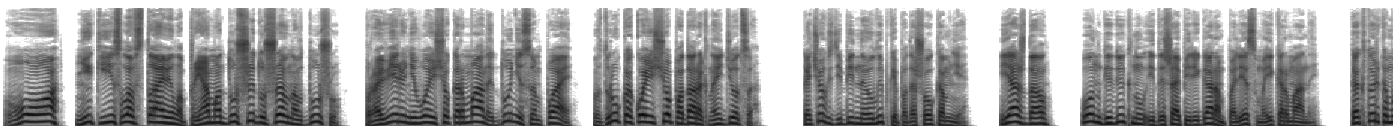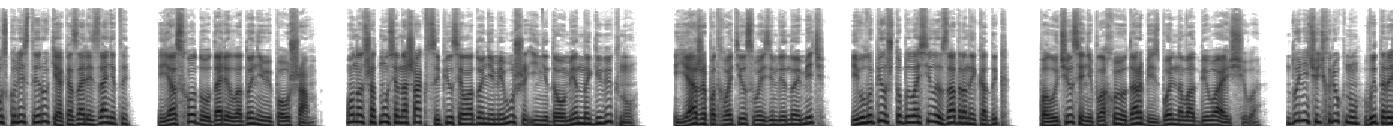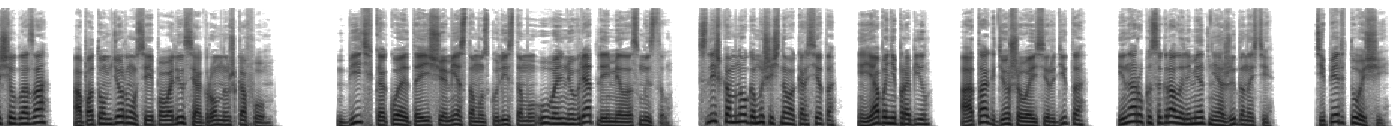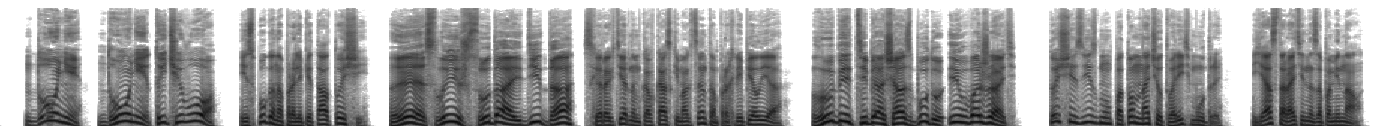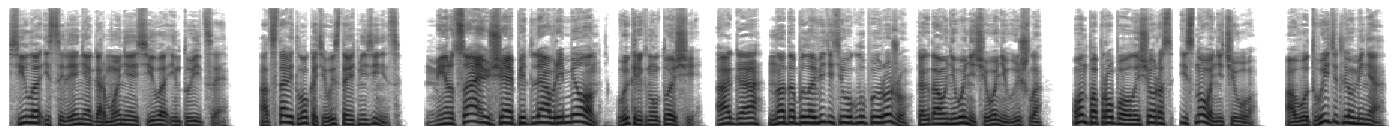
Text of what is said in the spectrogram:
«О, не кисло вставила, прямо от души душевно в душу. Проверь у него еще карманы, Дуни-сэмпай. Вдруг какой еще подарок найдется?» Качок с дебильной улыбкой подошел ко мне. Я ждал. Он гыгыкнул и, дыша перегаром, полез в мои карманы. Как только мускулистые руки оказались заняты, я сходу ударил ладонями по ушам. Он отшатнулся на шаг, вцепился ладонями в уши и недоуменно гигыкнул. Я же подхватил свой земляной меч и улупил, что было силы в задранный кадык. Получился неплохой удар бейсбольного отбивающего. Дуня чуть хрюкнул, вытаращил глаза, а потом дернулся и повалился огромным шкафом. Бить какое-то еще место мускулистому увольню вряд ли имело смысл. Слишком много мышечного корсета, и я бы не пробил. А так дешево и сердито, и на руку сыграл элемент неожиданности. Теперь тощий. «Дуни! Дуни, ты чего?» Испуганно пролепетал тощий. «Э, слышь, сюда иди, да!» С характерным кавказским акцентом прохрипел я. «Любить тебя сейчас буду и уважать!» Тощий взвизгнул, потом начал творить мудры. Я старательно запоминал. Сила, исцеление, гармония, сила, интуиция. Отставить локоть и выставить мизинец. «Мерцающая петля времен!» — выкрикнул Тощий. «Ага, надо было видеть его глупую рожу, когда у него ничего не вышло. Он попробовал еще раз и снова ничего. А вот выйдет ли у меня?»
